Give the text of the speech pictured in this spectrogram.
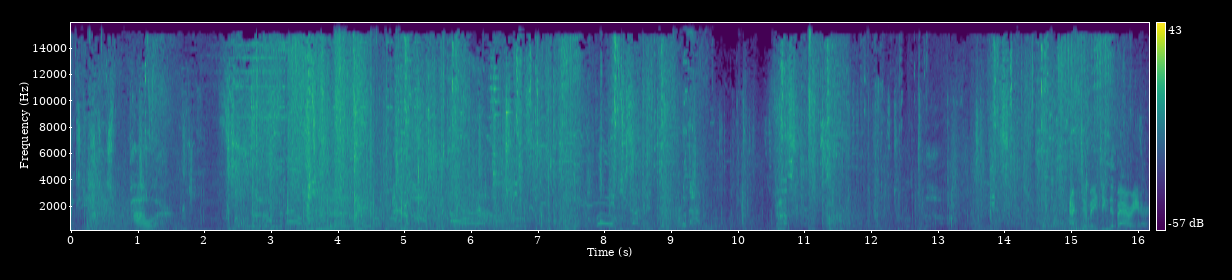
What is this power? Activating the barrier.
